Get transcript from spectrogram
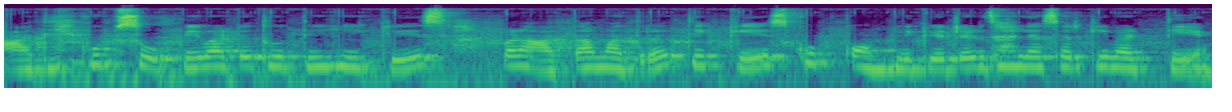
आधी खूप सोपी वाटत होती ही केस पण आता मात्र ती केस खूप कॉम्प्लिकेटेड झाल्यासारखी वाटते आहे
